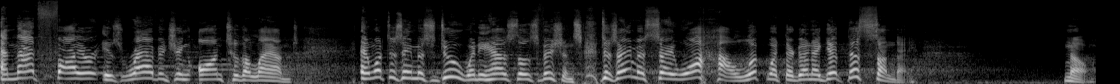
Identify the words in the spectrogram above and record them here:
And that fire is ravaging onto the land. And what does Amos do when he has those visions? Does Amos say, Wow, look what they're going to get this Sunday? No.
